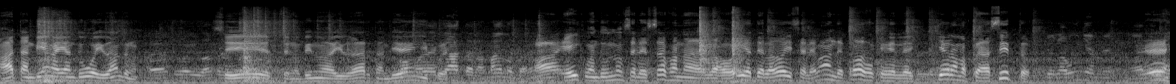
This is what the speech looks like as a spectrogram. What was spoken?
Ah, también ahí anduvo ayudándonos. Sí, este, nos vino a ayudar también y pues... Ah, ey, cuando uno se le zafan a las orillas de la dos y se le van de paso, que se le quiebran los pedacitos. Que la uña me. Ah, Eh.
